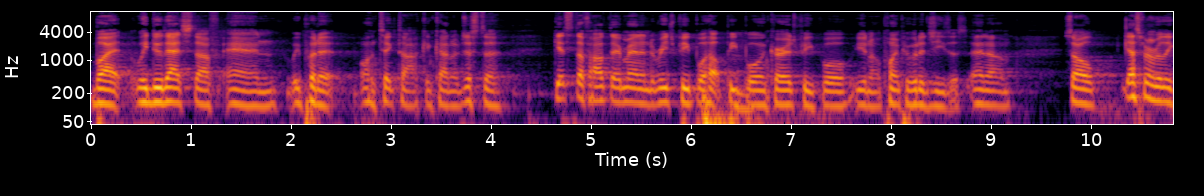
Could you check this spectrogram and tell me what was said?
But we do that stuff and we put it on TikTok and kind of just to get stuff out there, man, and to reach people, help people, encourage people, you know, point people to Jesus. And um, so that's been really,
